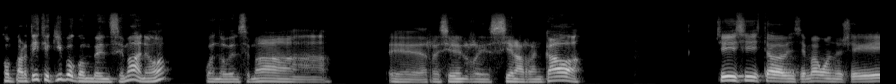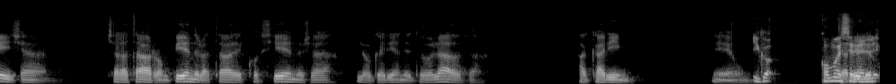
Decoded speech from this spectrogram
Compartiste equipo con Benzema, ¿no? Cuando Benzema eh, recién, recién arrancaba. Sí, sí, estaba Benzema cuando llegué y ya, ya la estaba rompiendo, la estaba descosiendo, ya lo querían de todos lados a, Karim. Eh, ¿Cómo, es el,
